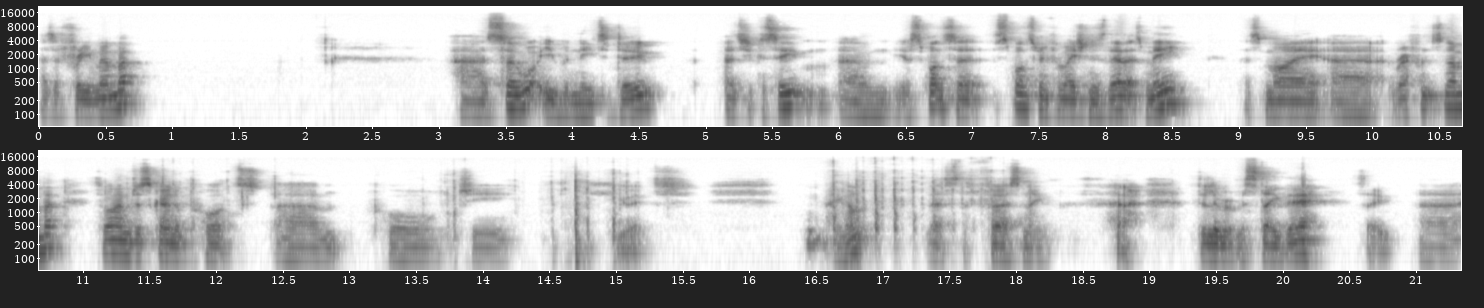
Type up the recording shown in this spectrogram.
as a free member. Uh, so what you would need to do, as you can see, um, your sponsor sponsor information is there. That's me. That's my uh, reference number. So I'm just going to put um, Paul G. Hewitt. hang on, that's the first name. Deliberate mistake there. So uh,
